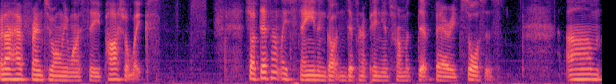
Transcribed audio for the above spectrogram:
and I have friends who only want to see partial leaks. So I've definitely seen and gotten different opinions from varied sources. Um,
